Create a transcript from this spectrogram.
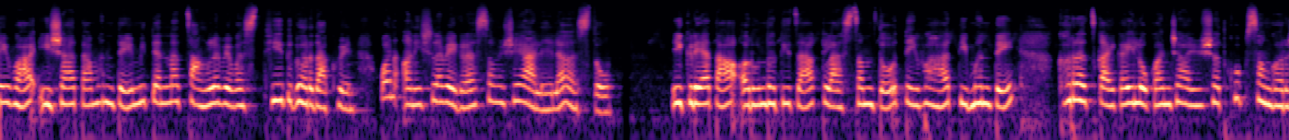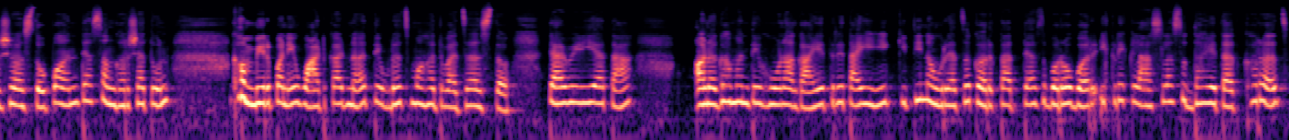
तेव्हा ईशा आता म्हणते मी त्यांना चांगलं व्यवस्थित घर दाखवेन पण अनिशला वेगळाच संशय आलेला असतो. इकडे आता अरुंधतीचा क्लास संपतो तेव्हा ती म्हणते खरंच काही काही लोकांच्या आयुष्यात खूप संघर्ष असतो पण त्या संघर्षातून खंबीरपणे वाट काढणं तेवढंच महत्त्वाचं असतं. त्यावेळी आता अनघा म्हणते हो ना गायत्री ताई किती नवऱ्याचं करतात त्याचबरोबर इकडे क्लासला सुद्धा येतात. खरंच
